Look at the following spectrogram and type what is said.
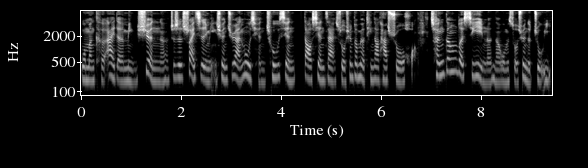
我们可爱的敏炫呢，就是帅气的敏炫，居然目前出现到现在，所炫都没有听到他说谎，成功的吸引了呢我们所炫的注意。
